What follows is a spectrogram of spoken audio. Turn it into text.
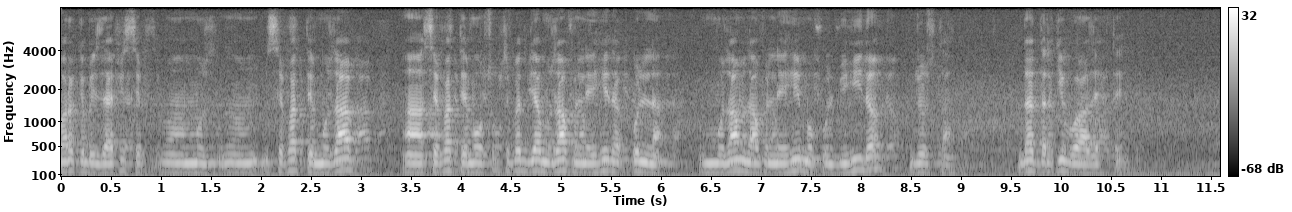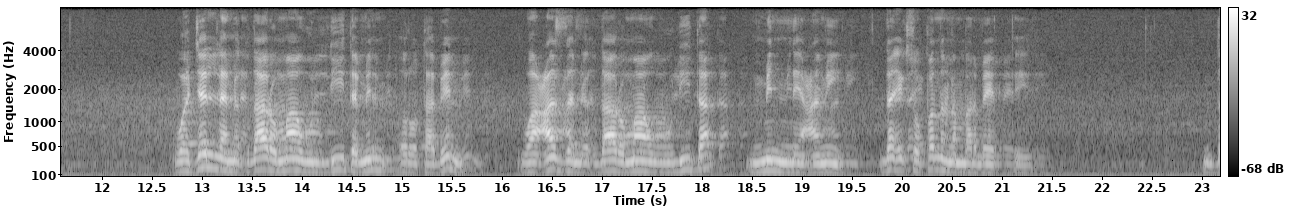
مرکب اضافي صف... مز... صفت ته مضاف صفت ته موصوف صفت بیا مضاف الیه ده کل مضاف مضاف الیه مفعول به ده جز ده دا ترکیب واضح دی وجل مقدار ما وليت من رتب وعز مقدار ما اولیت من نعمی دا ایک سو پندرہ نمبر بیت دی د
